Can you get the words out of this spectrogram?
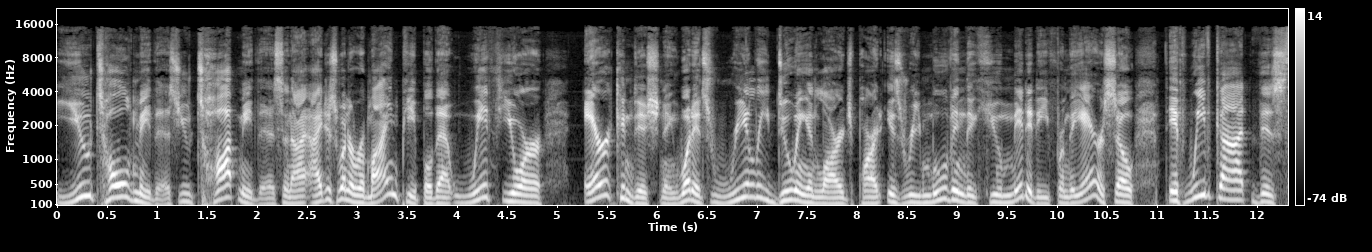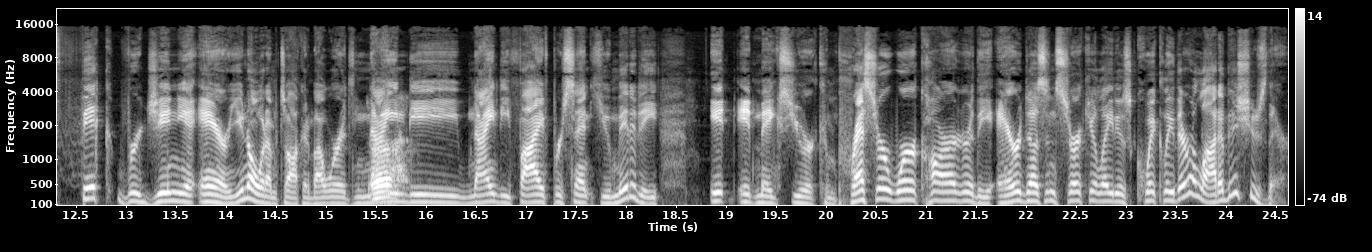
You told me this. You taught me this, and I, I just want to remind people that with your air conditioning, what it's really doing in large part is removing the humidity from the air. So if we've got this thick Virginia air, you know what I'm talking about, where it's 90, 95% humidity, it, it makes your compressor work harder. The air doesn't circulate as quickly. There are a lot of issues there.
